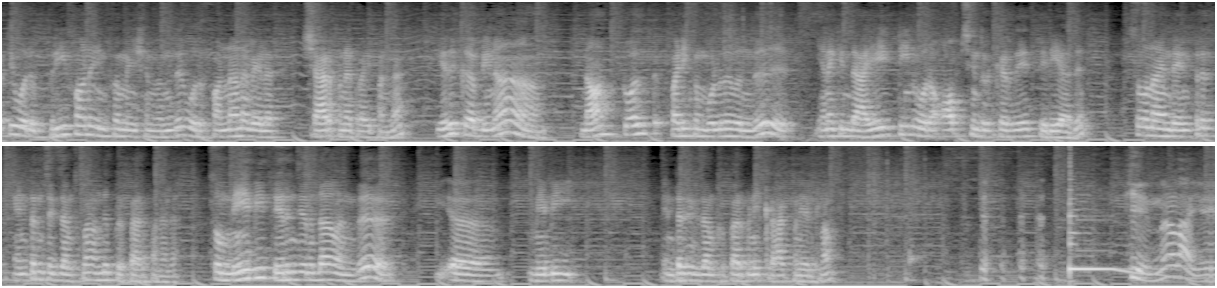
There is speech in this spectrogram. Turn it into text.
பற்றி ஒரு ப்ரீஃபான இன்ஃபர்மேஷன் வந்து ஒரு ஃபன்னான வேலை ஷேர் பண்ண ட்ரை பண்ணேன். எதுக்கு அப்படின்னா நான் டுவெல்த் படிக்கும் பொழுது வந்து எனக்கு இந்த ஐஐடின்னு ஒரு ஆப்ஷன் இருக்கிறதே தெரியாது. ஸோ நான் இந்த என்ட்ரன்ஸ் என்ட்ரன்ஸ் எக்ஸாம்ஸ்லாம் வந்து ப்ரிப்பேர் பண்ணலை. ஸோ மேபி தெரிஞ்சிருந்தால் வந்து மேபி என்ட்ரன்ஸ் எக்ஸாம் ப்ரிப்பேர் பண்ணி கிராக் பண்ணியிருக்கலாம் என்னடா ஏ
